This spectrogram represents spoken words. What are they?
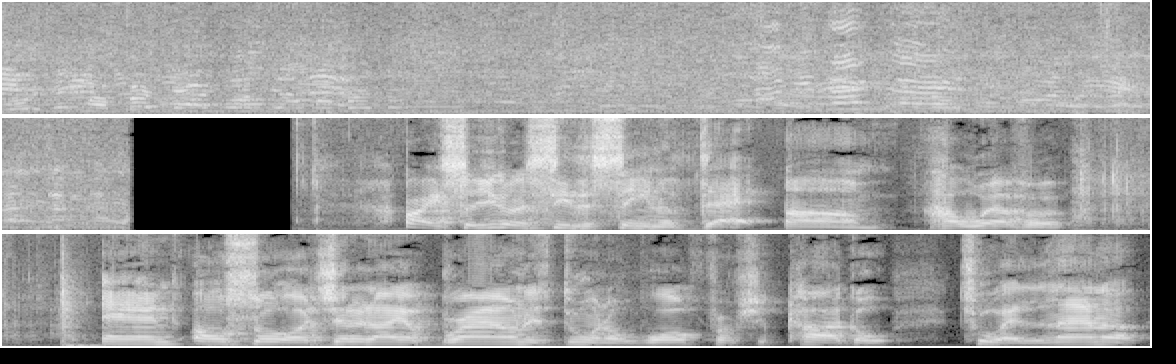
So to take my birthday, I'm going to get on my birthday. All right, so you're gonna see the scene of that. Um, however, and also uh, Jedidiah Brown is doing a walk from Chicago to Atlanta,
